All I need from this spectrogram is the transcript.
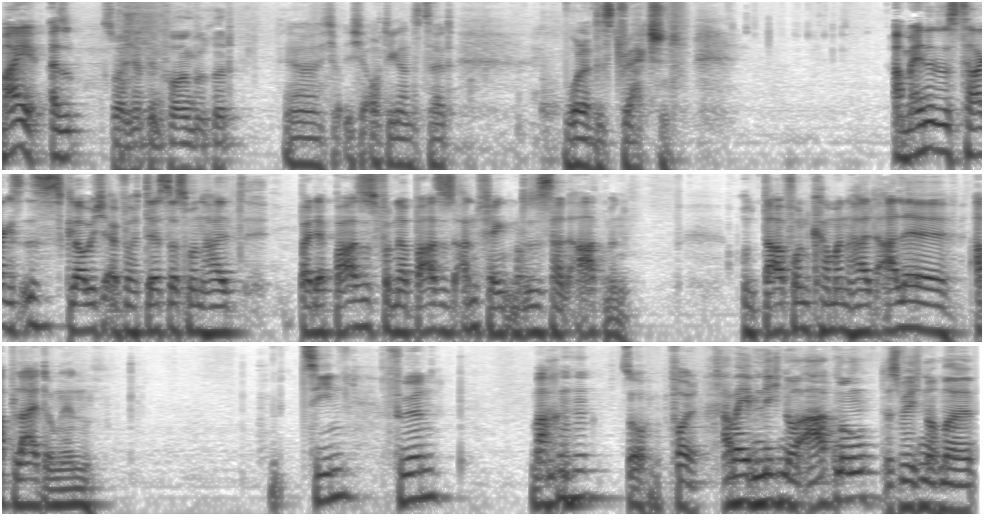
Mai, also So, ich habe den Vorhang berührt. Ja, ich, ich auch die ganze Zeit. What a distraction. Am Ende des Tages ist es, glaube ich, einfach das, dass man halt bei der Basis von der Basis anfängt und das ist halt Atmen. Und davon kann man halt alle Ableitungen ziehen, führen, machen. So. Voll. Aber eben nicht nur Atmung, das will ich nochmal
